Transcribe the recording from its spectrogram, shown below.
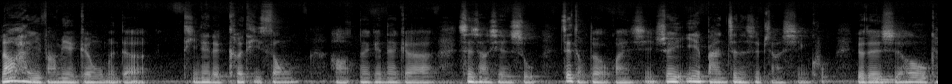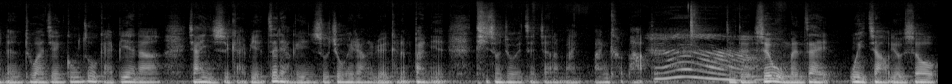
然后还有一方面跟我们的体内的可体松。好，那跟那个肾上腺素这种都有关系，所以夜班真的是比较辛苦。有的时候可能突然间工作改变啊，加饮食改变，这两个因素就会让人可能半年体重就会增加的蛮蛮可怕的。啊，对对，所以我们在喂教有时候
